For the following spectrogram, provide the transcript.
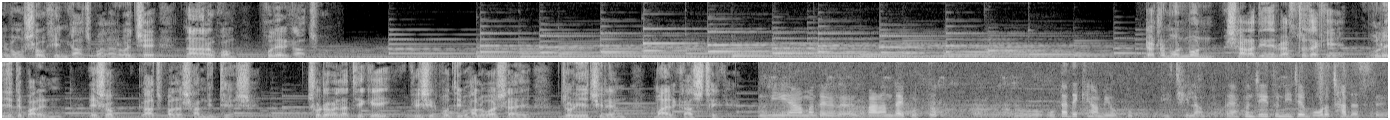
এবং শৌখিন গাছপালা, রয়েছে নানা রকম ফুলের গাছও। ডক্টর মনমোহন সারাদিনের ব্যস্ততাকে ভুলে যেতে পারেন এসব গাছপালার সান্নিধ্যে এসে। ছোটবেলা থেকেই কৃষির প্রতি ভালোবাসায় জড়িয়েছিলেন মায়ের কাছ থেকে। উনি আমাদের বারান্দায় করতো। তো ওটা দেখে আমিও খুব ই ছিলাম। তো এখন যেহেতু নিজের বড় ছাদ আছে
